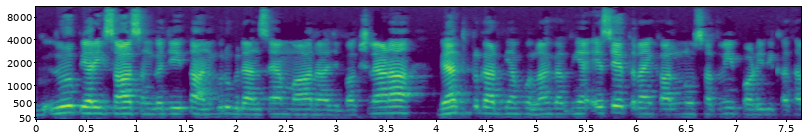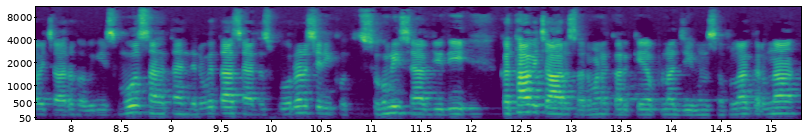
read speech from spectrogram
ਗੁਰੂ ਪਿਆਰੀ ਸਾਧ ਸੰਗਤ ਜੀ, ਧੰਨ ਗੁਰੂ ਗ੍ਰੰਥ ਸਾਹਿਬ ਮਹਾਰਾਜ ਬਖਸ਼ ਲੈਣਾ। ਬੇਅੰਤ ਪ੍ਰਕਾਰ ਦੀਆਂ ਭੁੱਲਾਂ ਗਲਤੀਆਂ ਇਸੇ ਤਰ੍ਹਾਂ ਹੀ ਕੱਲ ਨੂੰ ਸਤਵੀਂ ਪੌੜੀ ਦੀ ਕਥਾ ਵਿਚਾਰ ਹੋਵੇਗੀ ਸਮੂਹ ਸੰਗਤਾਂ ਦੀ ਨਿਰਵਿਤਾ ਸਹਿਤ ਸਪੂਰਨ ਸ੍ਰੀ ਸੁਖਮਨੀ ਸਾਹਿਬ ਜੀ ਦੀ ਕਥਾ ਵਿਚਾਰ ਸਰਵਣ ਕਰਕੇ ਆਪਣਾ ਜੀਵਨ ਸਫਲਾ ਕਰਨਾ।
